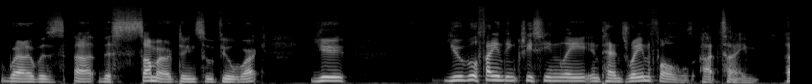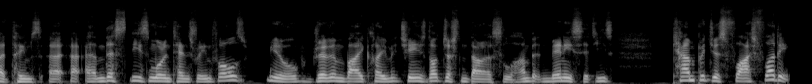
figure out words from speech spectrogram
where I was uh, this summer doing some field work, you you will find increasingly intense rainfalls at time at times, uh, uh, and this these more intense rainfalls, you know, driven by climate change, not just in Dar es Salaam but in many cities, can produce flash flooding.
